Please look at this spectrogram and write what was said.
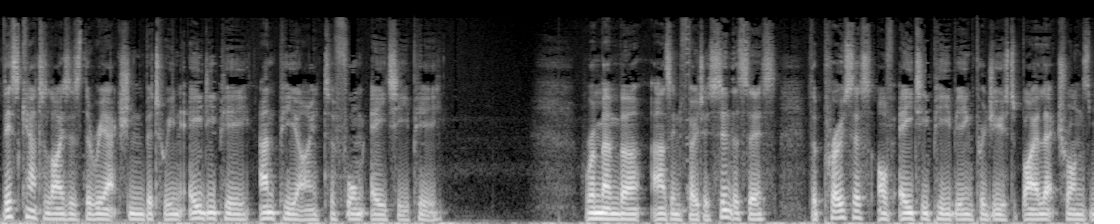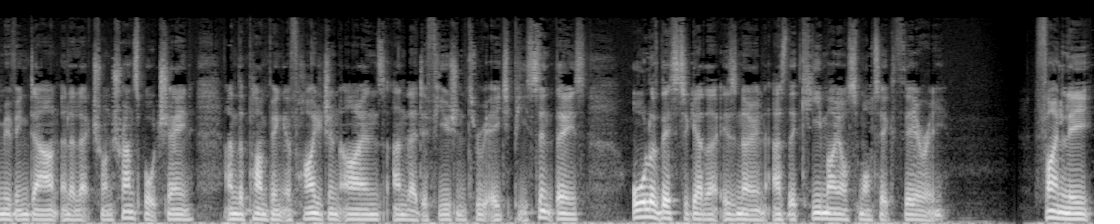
This catalyzes the reaction between ADP and PI to form ATP. Remember, as in photosynthesis, the process of ATP being produced by electrons moving down an electron transport chain and the pumping of hydrogen ions and their diffusion through ATP synthase, all of this together is known as the chemiosmotic theory. Finally,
